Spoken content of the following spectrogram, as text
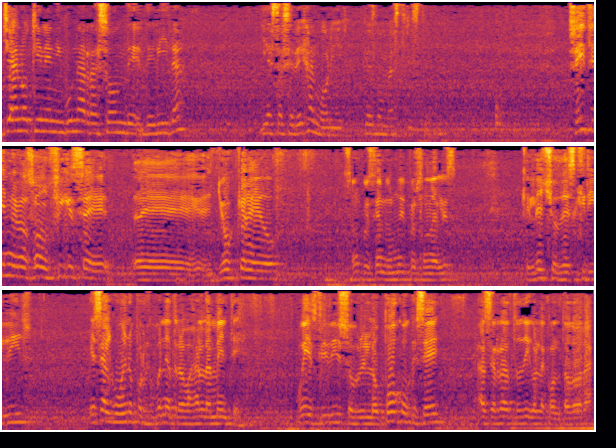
ya no tiene ninguna razón de, vida y hasta se dejan morir, que es lo más triste. Sí, tiene razón. Fíjese, eh, yo creo, son cuestiones muy personales, que el hecho de escribir es algo bueno porque pone a trabajar la mente. Voy a escribir sobre lo poco que sé hace rato digo la contadora,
